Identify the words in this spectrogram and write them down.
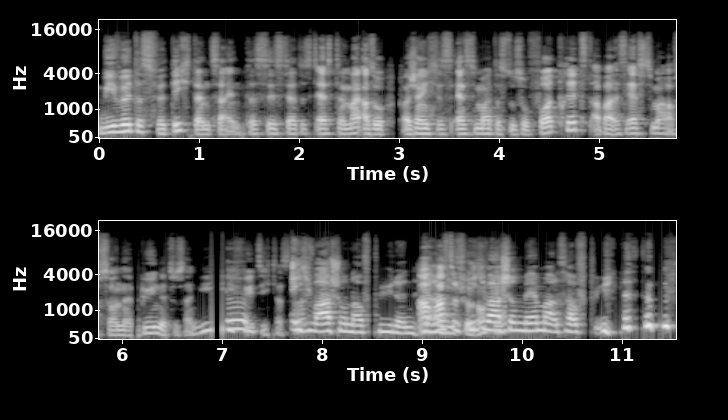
Wie wird das für dich dann sein? Das ist ja das erste Mal, also wahrscheinlich das erste Mal, dass du so vortrittst, aber das erste Mal auf so einer Bühne zu sein. Wie, wie äh, fühlt sich das an? Ich war schon auf Bühnen. Ah, ja, warst du schon? Ich okay. war schon mehrmals auf Bühnen.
